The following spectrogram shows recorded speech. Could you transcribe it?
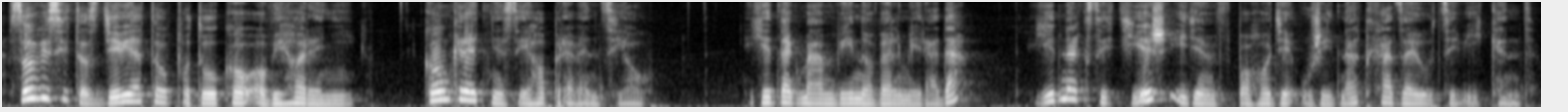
Súvisí to s deviatou potulkou o vyhorení, konkrétne s jeho prevenciou. Jednak mám víno veľmi rada, jednak si tiež idem v pohode užiť nadchádzajúci víkend.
